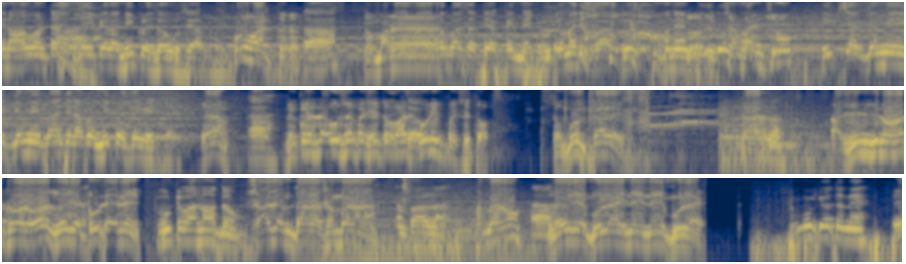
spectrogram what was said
એનો આવવાનો ટાઈમ નહીં પેલા નીકળી જવું છે આપણે. શું વાત કરો? હા. બસ પેક કરી હું તમારી વાત મને રિક્ષા બાંધશું? રિક્ષા ગમે ગમે બાંધીને આપણે નીકળી જઈએ અત્યારે. એમ? હા. નીકળી જવું છે પછી તો વાત. પૂરી પછી તો. તો મૂક ચાલે. આ જિંદગીનો હથવારો જોઈએ તૂટે નહીં. તૂટવા ન દઉં. સાધન તારા સંભાળણા સંભાળના. સંભાળો? હા. લઈ રે ભૂલાય નહીં નહીં ભૂલાય. શું કયો તમે? એ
